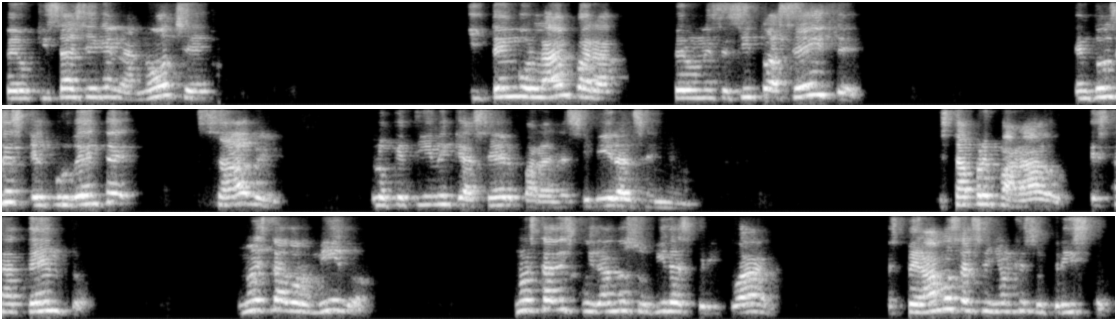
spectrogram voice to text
pero quizás llegue en la noche y tengo lámpara, pero necesito aceite. Entonces el prudente sabe lo que tiene que hacer para recibir al Señor. Está preparado, está atento, no está dormido, no está descuidando su vida espiritual. Esperamos al Señor Jesucristo.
